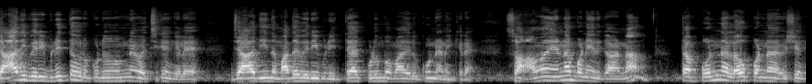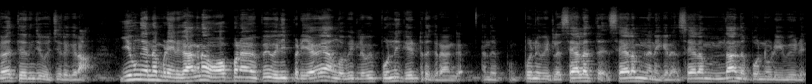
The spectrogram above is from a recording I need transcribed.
ஜாதி வெறி பிடித்த ஒரு குடும்பம்னு வச்சுக்கோங்களேன். ஜாதி இந்த மத வெறி பிடித்த குடும்பமாக இருக்கும்னு நினைக்கிறேன். ஸோ அவன் என்ன பண்ணியிருக்கான்னா தான் பொண்ணை லவ் பண்ண விஷயங்களை தெரிஞ்சு வச்சுருக்கிறான். இவங்க என்ன பண்ணியிருக்காங்கன்னா ஓப்பனாகவே போய் வெளிப்படையாகவே அவங்க வீட்டில் போய் பொண்ணு கேட்டிருக்கிறாங்க. அந்த பொண்ணு வீட்டில் சேலத்தை சேலம்னு நினைக்கிறேன். சேலம் தான் அந்த பொண்ணுடைய வீடு.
